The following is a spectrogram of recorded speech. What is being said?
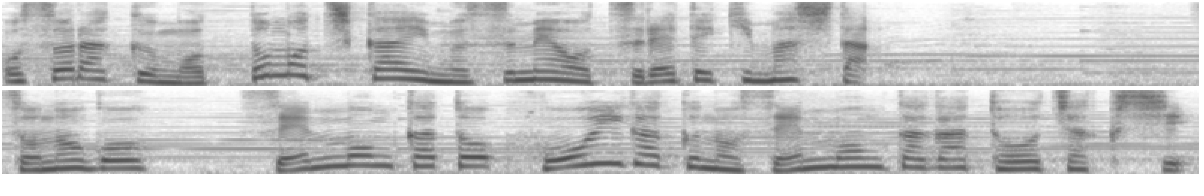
おそらく最も近い娘を連れてきました。その後専門家と法医学の専門家が到着し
